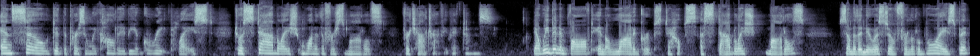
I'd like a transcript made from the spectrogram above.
and so did the person we called, it'd be a great place to establish one of the first models for child traffic victims. Now we've been involved in a lot of groups to help establish models. Some of the newest are for little boys, but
